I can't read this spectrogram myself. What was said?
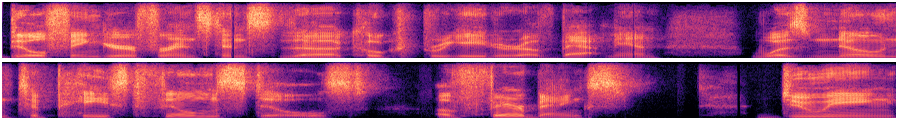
Bill Finger, for instance, the co creator of Batman, was known to paste film stills of Fairbanks doing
